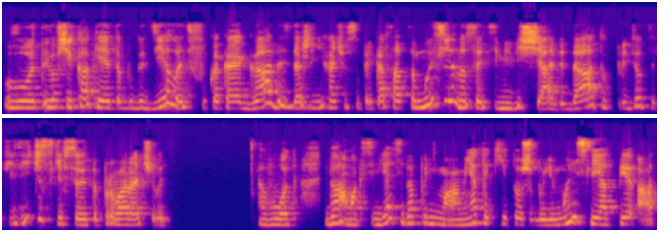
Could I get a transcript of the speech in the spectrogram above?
Вот. И вообще, как я это буду делать? Фу, какая гадость. Даже не хочу соприкасаться мысленно с этими вещами, да. Тут придется физически все это проворачивать. Вот. Да, Максим, я тебя понимаю. У меня такие тоже были мысли. От, от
